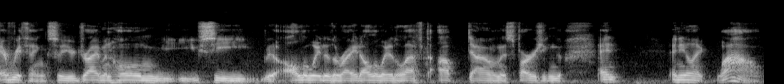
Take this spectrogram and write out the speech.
everything. So you're driving home, you, you, see all the way to the right, all the way to the left, up, down, as far as you can go, and and you're like, wow.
